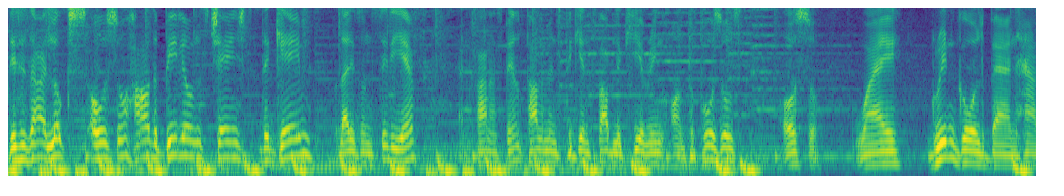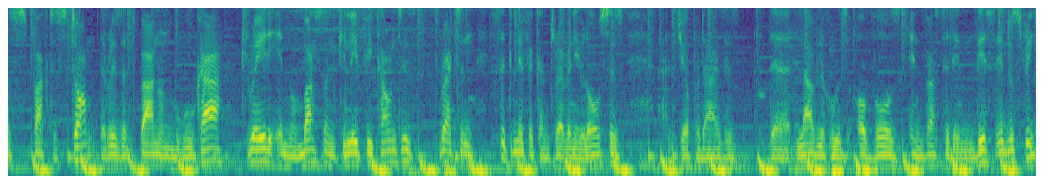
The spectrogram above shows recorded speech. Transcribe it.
This is how it looks also, how the billions changed the game. That is on CDF and Finance Bill. Parliament begins public hearing on proposals also, why green gold ban has sparked a storm. The recent ban on Muguka trade in Mombasa and Kilifi counties threaten significant revenue losses and jeopardizes the livelihoods of those invested in this industry.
